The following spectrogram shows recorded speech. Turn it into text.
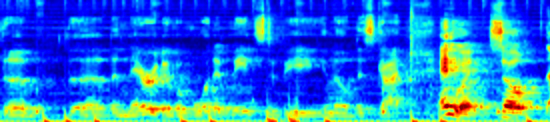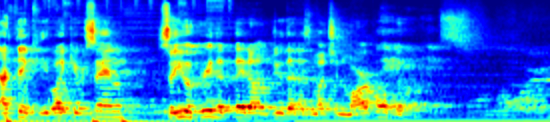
the the the narrative of what it means to be, you know, this guy. Anyway, so I think like you were saying, so you agree that they don't do that as much in Marvel, but explore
